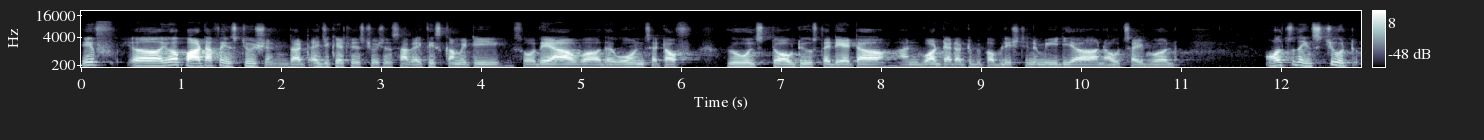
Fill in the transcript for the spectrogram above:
If uh, you are part of an institution that educational institutions have ethics committee, so they have uh, their own set of rules to how to use the data and what data to be published in the media and outside world. Also the institute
